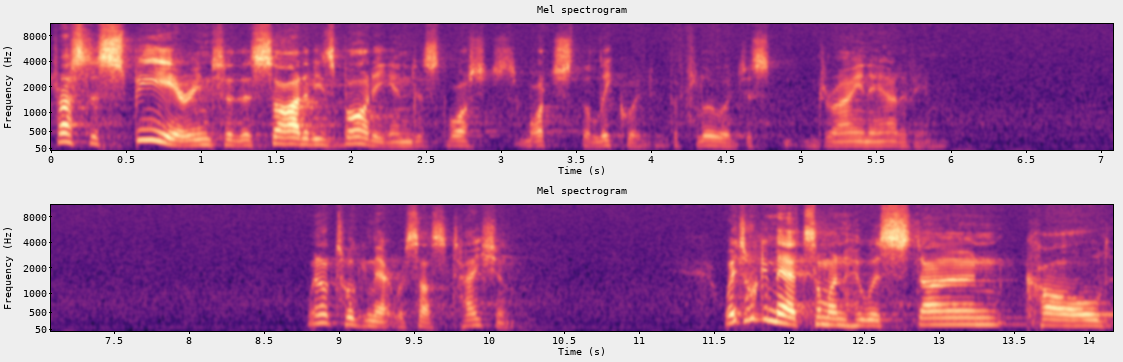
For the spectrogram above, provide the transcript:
thrust a spear into the side of his body and just watched, watched the liquid, the fluid, just drain out of him. We're not talking about resuscitation. We're talking about someone who was stone cold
